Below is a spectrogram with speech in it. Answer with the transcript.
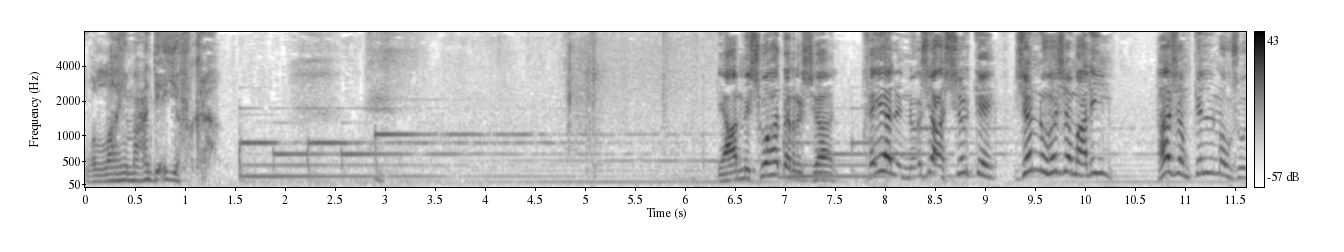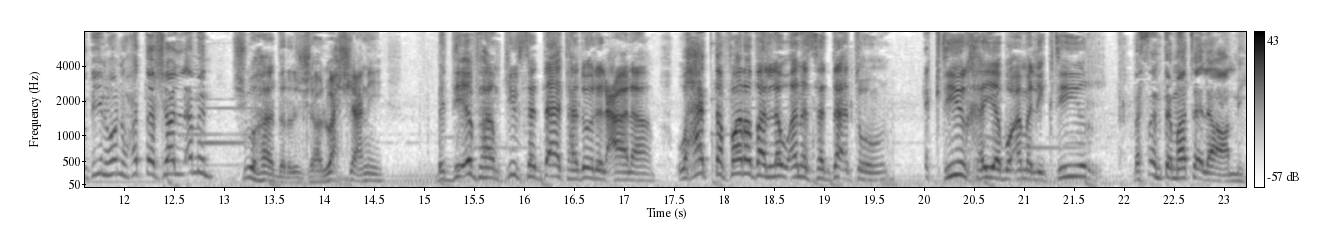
والله ما عندي أي فكرة. يا عمي شو هذا الرجال؟ تخيل إنه اجى على الشركة جن وهجم علي. هاجم كل الموجودين هون وحتى رجال الأمن. شو هذا الرجال؟ وحش يعني. بدي أفهم كيف صدقت هدول العالم؟ وحتى فرضا لو أنا صدقتهم. كتير خيبوا أملي كتير. بس أنت ما تقلق عمي.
